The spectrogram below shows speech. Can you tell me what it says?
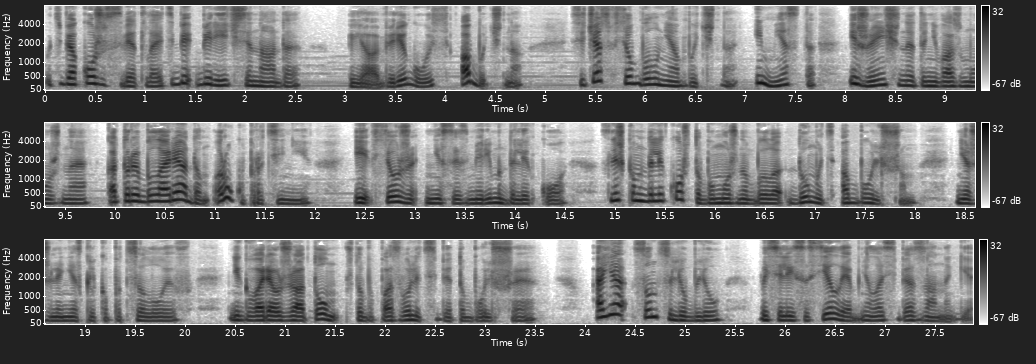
у тебя кожа светлая, тебе беречься надо». «Я берегусь, обычно». Сейчас все было необычно. И место, и женщина это невозможная, которая была рядом, руку протяни. И все же несоизмеримо далеко. Слишком далеко, чтобы можно было думать о большем, нежели несколько поцелуев. Не говоря уже о том, чтобы позволить себе это большее. А я солнце люблю. Василиса села и обняла себя за ноги.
